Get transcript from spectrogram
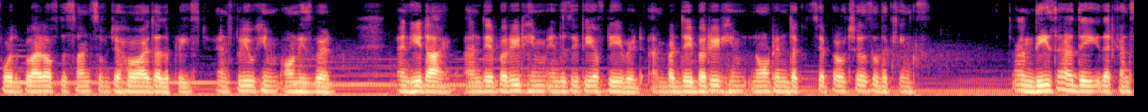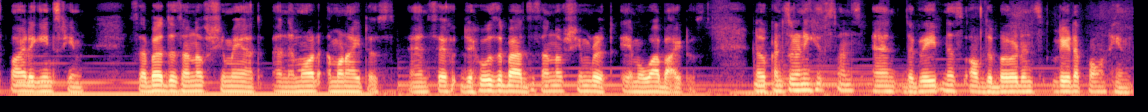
for the blood of the sons of Jehoiada the priest, and slew him on his bed. And he died, and they buried him in the city of David, but they buried him not in the sepulchres of the kings. And these are they that conspired against him Zabad the son of Shimeath, an Ammonitess, and Jehozabad the son of Shimrith, a Moabitess. Now concerning his sons and the greatness of the burdens laid upon him,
